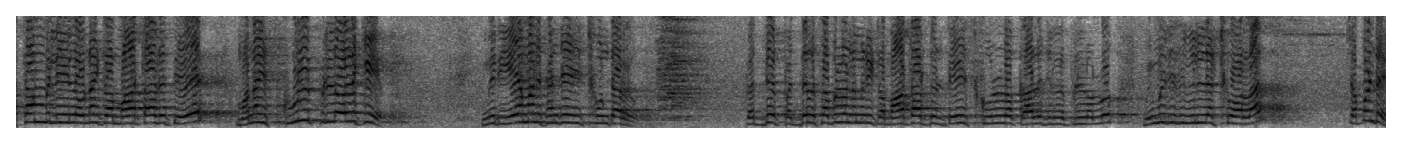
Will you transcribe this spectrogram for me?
అసెంబ్లీలో ఇట్లా మాట్లాడితే మన స్కూల్ పిల్లోళ్ళకి మీరు ఏమని సంజయ్ ఇచ్చుకుంటారు పెద్ద పెద్దల సభలో మీరు ఇట్లా మాట్లాడుతుంటే స్కూల్లో కాలేజీలో పిల్లలు మిమ్మల్ని చూసి వీళ్ళు నేర్చుకోవాలా చెప్పండి.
